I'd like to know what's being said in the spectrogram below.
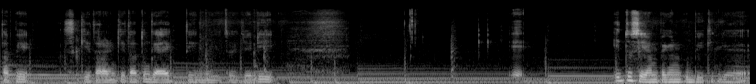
tapi sekitaran kita tuh nggak acting gitu. Jadi eh, itu sih yang pengen ku bikin kayak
